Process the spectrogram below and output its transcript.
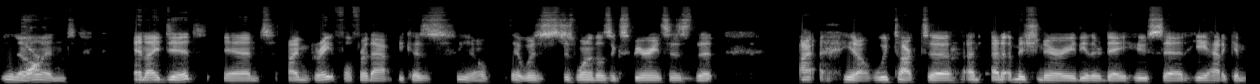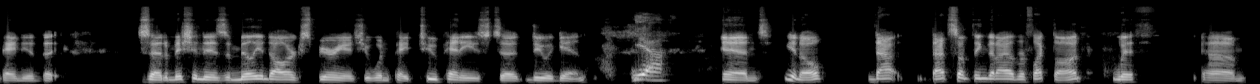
You know, yeah. and and I did, and I'm grateful for that because you know it was just one of those experiences that I, you know, we talked to a, a missionary the other day who said he had a companion that said a mission is a million dollar experience you wouldn't pay two pennies to do again. Yeah. And you know that that's something that I reflect on with um,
